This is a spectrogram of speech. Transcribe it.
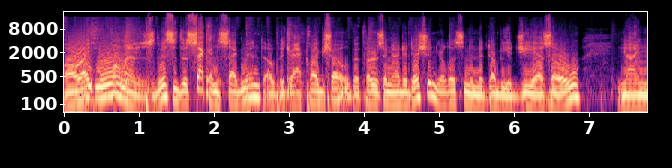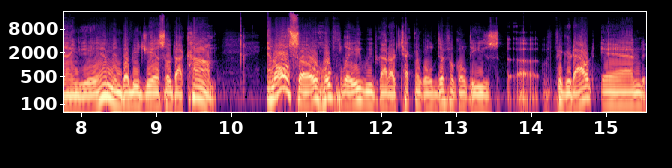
All right, New Orleans. This is the second segment of the Jack Clegg Show, the Thursday night edition. You're listening to WGSO 990 AM and WGSO.com. And also, hopefully, we've got our technical difficulties uh, figured out, and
